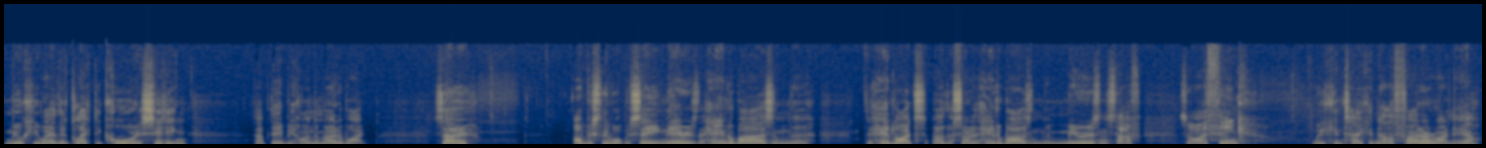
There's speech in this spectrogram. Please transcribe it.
Milky Way, the galactic core, is sitting up there behind the motorbike. So obviously what we're seeing there is the handlebars and the, the headlights, oh, the, sorry, the handlebars and the mirrors and stuff. So I think we can take another photo right now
